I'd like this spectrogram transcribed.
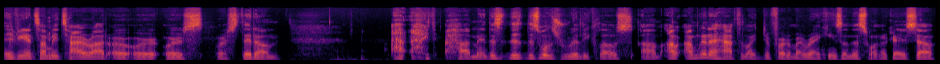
if you're gonna tell me Tyrod or or or or Stidham, I, I, ah, man, this, this this one's really close. Um, I, I'm gonna have to like defer to my rankings on this one. Okay, so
